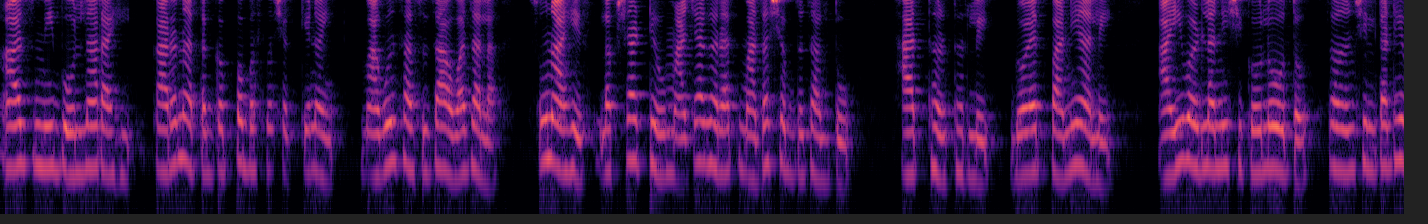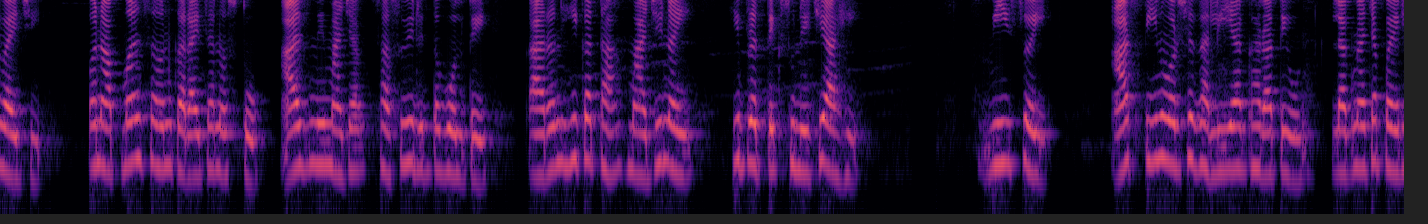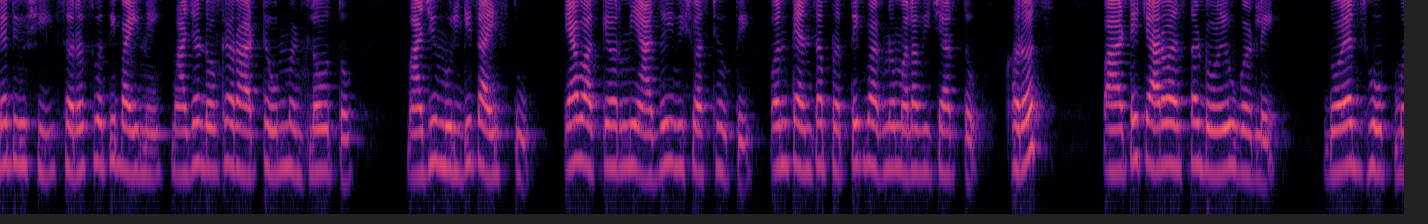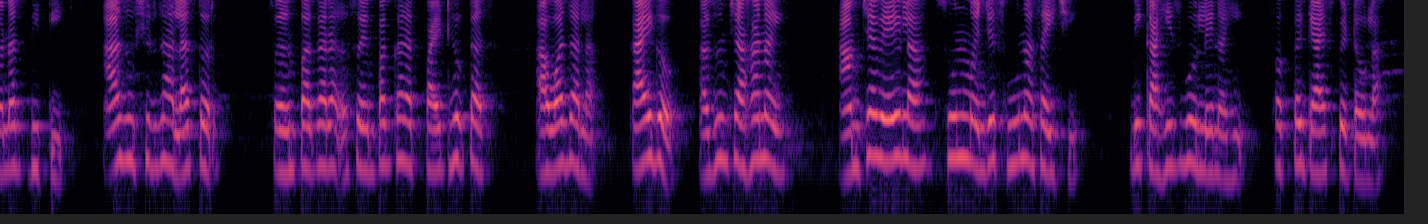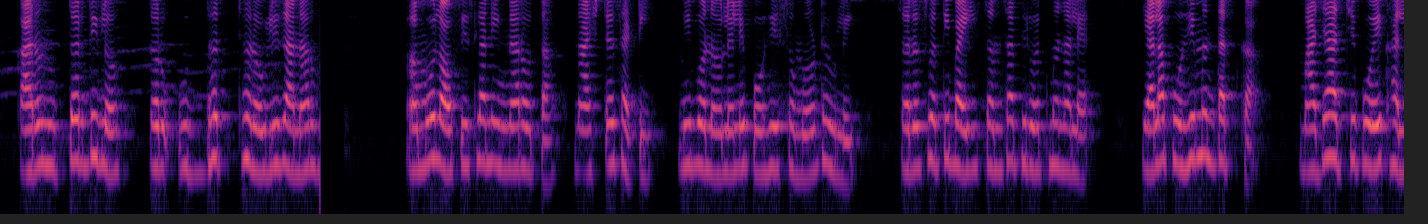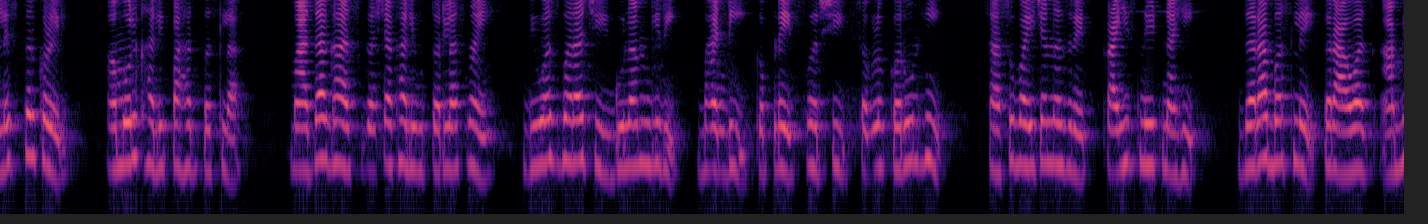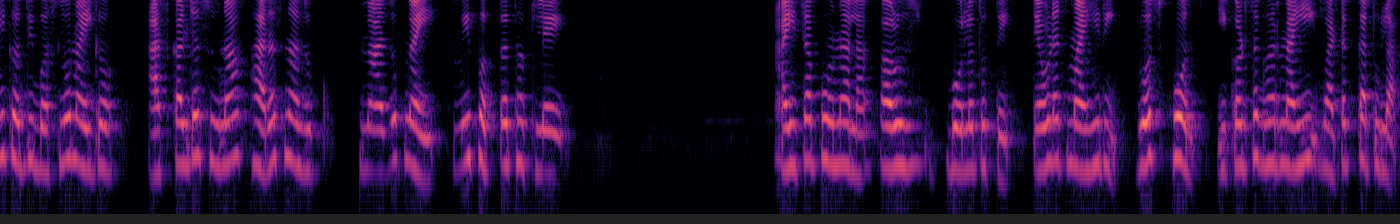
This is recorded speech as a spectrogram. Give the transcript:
आज मी बोलणार आहे. कारण आता गप्प बसणं शक्य नाही. मागून सासूचा आवाज आला. सून आहेस लक्षात ठेव माझ्या घरात माझा शब्द चालतो हात थरथरले. डोळ्यात पाणी आले. आई वडिलांनी शिकवलं होतं सहनशीलता ठेवायची. पण अपमान सहन करायचा नसतो. आज मी माझ्या सासूविरुद्ध बोलते. कारण ही कथा माझी नाही ही प्रत्येक सुनेची आहे. मी सई. आज तीन वर्ष झाली या घरात येऊन. लग्नाच्या पहिल्या दिवशी सरस्वतीबाईने माझ्या डोक्यावर हात ठेवून म्हटलं होतं माझी मुलगीच आहेस तू. त्या वाक्यावर मी आजही विश्वास ठेवते. पण त्यांचा प्रत्येक वागणं मला विचारतं खरंच? पहाटे चार वाजता डोळे उघडले. डोळ्यात झोप मनात भीती. आज उशीर झाला तर? स्वयंपाकघरा स्वयंपाकघरात पाय ठेवताच? आवाज आला. काय ग? अजून चहा नाही? आमच्या वेळेला सून म्हणजे सून असायची. मी काहीच बोलले नाही. फक्त गॅस पेटवला. कारण उत्तर दिलं तर उद्धत ठरवली जाणार होती. अमोल ऑफिसला निघणार होता. नाश्त्यासाठी मी बनवलेले पोहे समोर ठेवले. सरस्वतीबाई चमचा फिरवत म्हणाल्या याला पोहे म्हणतात का? माझ्या हातचे पोहे खाल्लेच तर कळेल. अमोल खाली पाहत बसला. माझा घास घशाखाली उतरलाच नाही. दिवसभराची गुलामगिरी भांडी कपडे फरशी सगळं करूनही सासूबाईच्या नजरेत काहीच नीट नाही. जरा बसले तर आवाज आम्ही कधी बसलो नाही ग? आजकालच्या सुना फारच नाजूक नाजूक नाही. मी फक्त थकले. आईचा फोन आला. हळूच बोलत होते. तेवढ्यात माहिरी रोज फोन? इकडचं घर नाही वाटत का तुला?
